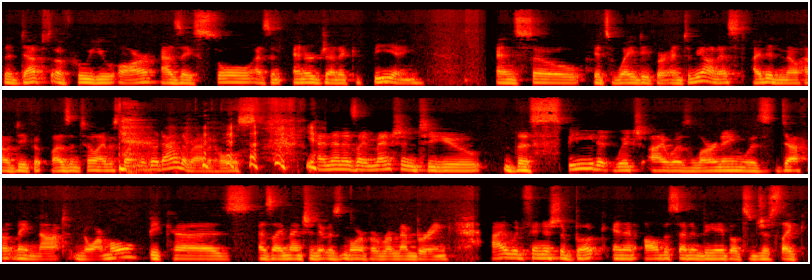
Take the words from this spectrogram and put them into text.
the depth of who you are as a soul, as an energetic being. And so it's way deeper. And to be honest, I didn't know how deep it was until I was starting to go down the rabbit holes. yeah. And then, as I mentioned to you, the speed at which I was learning was definitely not normal because, as I mentioned, it was more of a remembering. I would finish a book and then all of a sudden be able to just like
